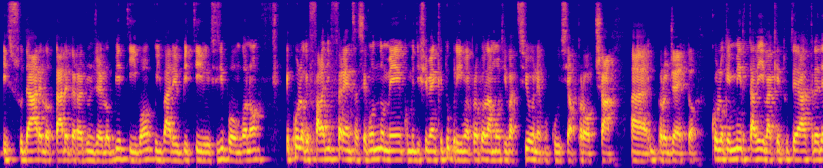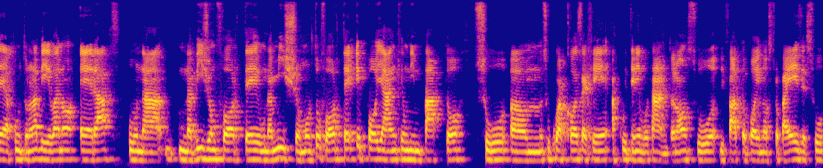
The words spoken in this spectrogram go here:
e, sudare, lottare per raggiungere l'obiettivo, i vari obiettivi che si pongono e quello che fa la differenza secondo me, come dicevi anche tu prima, è proprio la motivazione con cui si approccia eh, il progetto. Quello che Mirta aveva, che tutte le altre idee appunto non avevano, era una, una vision forte, una mission molto forte e poi anche un impatto su, um, su qualcosa che, a cui tenevo tanto, no? su di fatto poi il nostro paese, su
